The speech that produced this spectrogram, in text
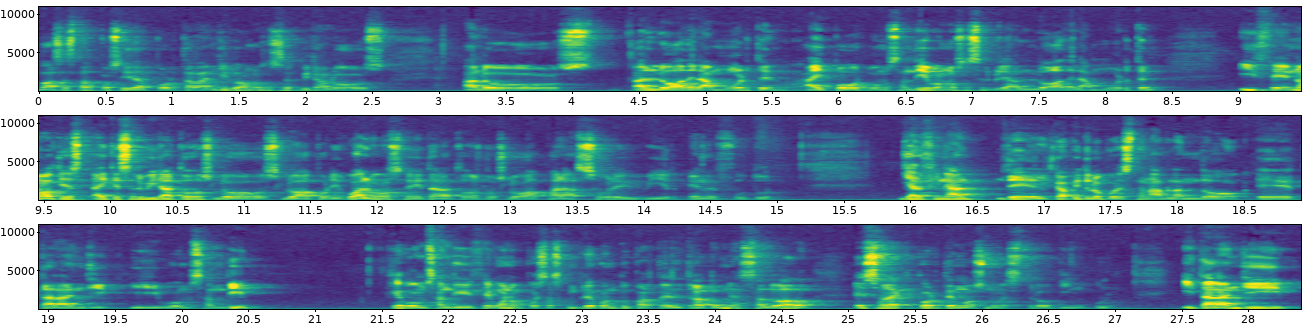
vas a estar poseída por Talanji vamos a servir a los a los al Loa de la muerte, hay por a vamos a servir al Loa de la muerte. Y dice, no, hay que servir a todos los Loa por igual, vamos a necesitar a todos los Loa para sobrevivir en el futuro. Y al final del capítulo pues están hablando eh, Talanji y Womsandi, que Womsandi dice, bueno, pues has cumplido con tu parte del trato, me has salvado, es hora que cortemos nuestro vínculo. y Taranji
